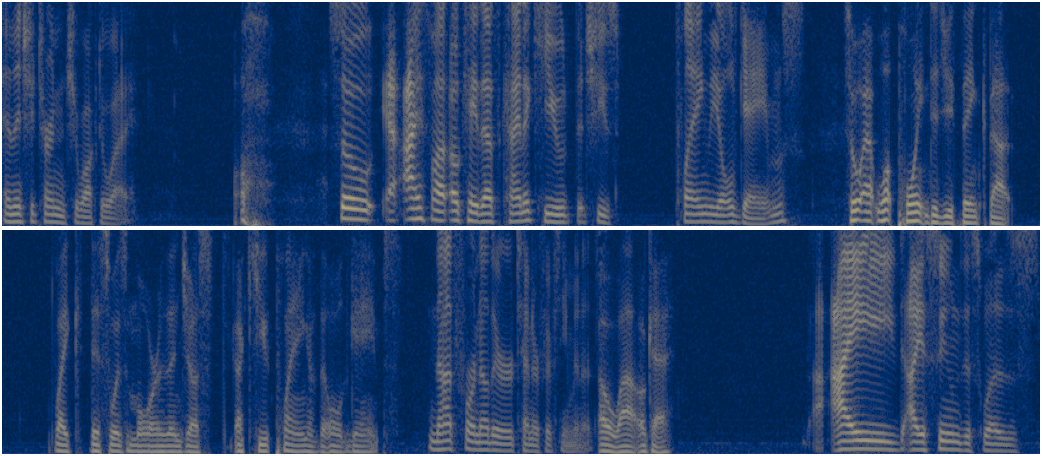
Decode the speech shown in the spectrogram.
and then she turned and she walked away. Oh. So I thought, okay, that's kind of cute that she's playing the old games. So at what point did you think that like this was more than just a cute playing of the old games? Not for another ten or fifteen minutes. Oh wow, okay. I I assumed this was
